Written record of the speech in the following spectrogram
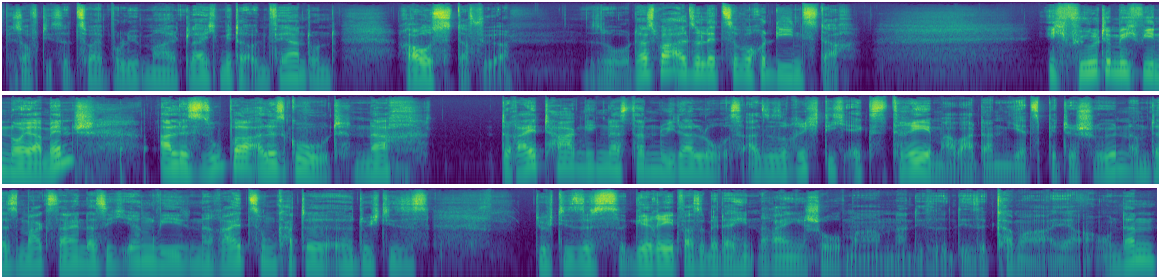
bis auf diese zwei Polypen halt gleich Meter entfernt und raus dafür. So, das war also letzte Woche Dienstag. Ich fühlte mich wie ein neuer Mensch. Alles super, alles gut. Nach drei Tagen ging das dann wieder los. Also so richtig extrem, aber dann jetzt bitteschön. Und das mag sein, dass ich irgendwie eine Reizung hatte äh, durch dieses durch dieses Gerät, was sie mir da hinten reingeschoben haben, diese, diese Kamera, ja. Und dann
